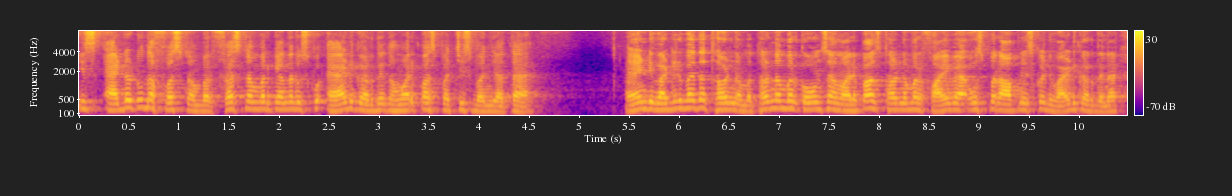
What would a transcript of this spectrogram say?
इस added to the first number first number के अंदर उसको ऐड कर दे तो हमारे पास पच्चीस बन जाता है। And divided by the third number third number कौन सा हमारे पास? थर्ड नंबर फाइव है। उस पर आपने इसको डिवाइड कर देना है।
